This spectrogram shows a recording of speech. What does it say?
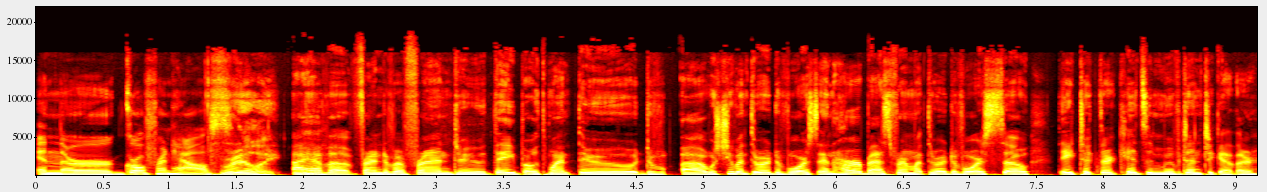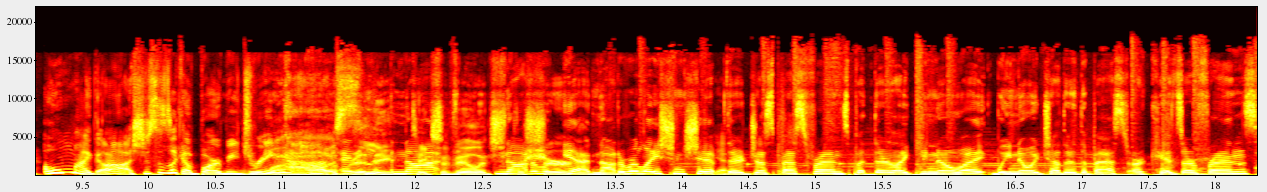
in their girlfriend house. Really? I have a friend of a friend who they both went through. Uh, well, she went through a divorce, and her best friend went through a divorce. So they took their kids and moved in together. Oh my gosh, this is like a Barbie dream house. Really? n- Takes a village not for a, sure. Yeah, not a relationship. They're just best friends, but they're like, you know what? We know each other the best. Our kids are friends.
